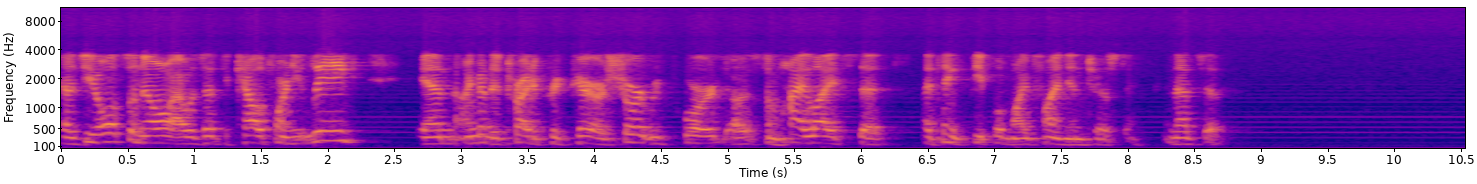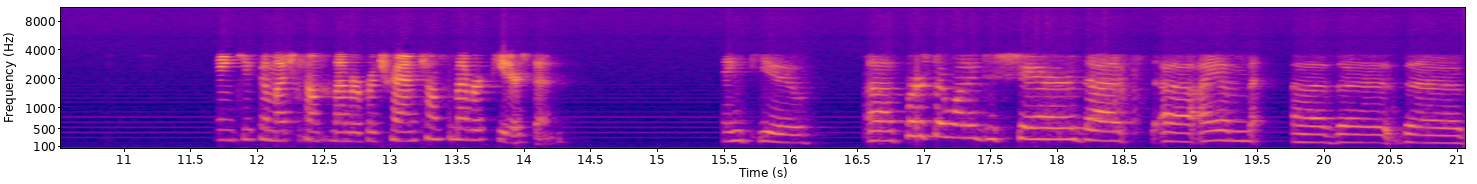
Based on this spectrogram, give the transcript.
as you also know, I was at the California League, and I'm going to try to prepare a short report, uh, some highlights that I think people might find interesting. And that's it. Thank you so much, Councilmember Bertrand. Councilmember Petersen. Thank you. Uh, first, I wanted to share that uh, I am uh, the the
